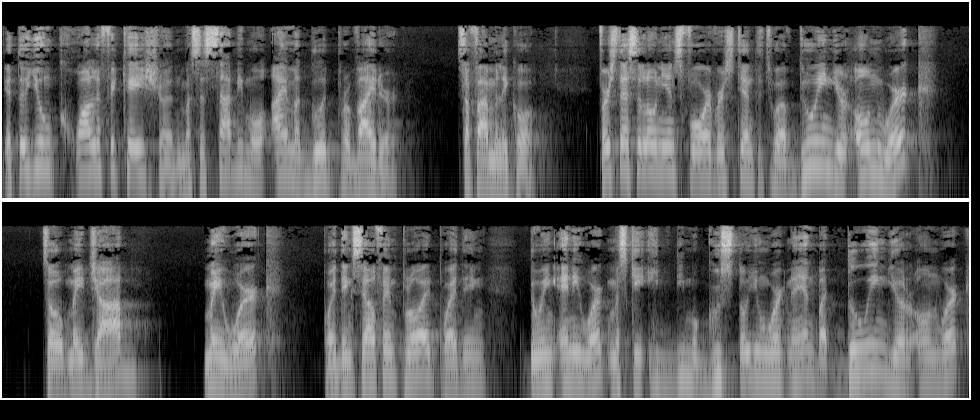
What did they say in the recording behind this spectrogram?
Ito yung qualification, masasabi mo, I'm a good provider sa family ko. 1 Thessalonians 4 verse 10 to 12, doing your own work. So may job, may work, pwedeng self-employed, pwedeng doing any work, maski hindi mo gusto yung work na yan, but doing your own work.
